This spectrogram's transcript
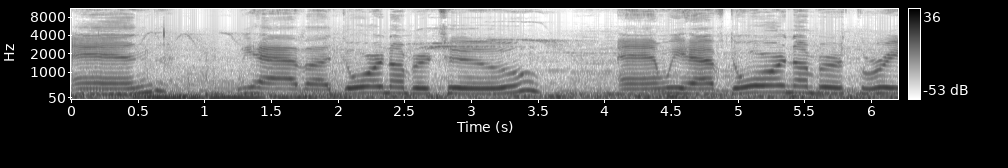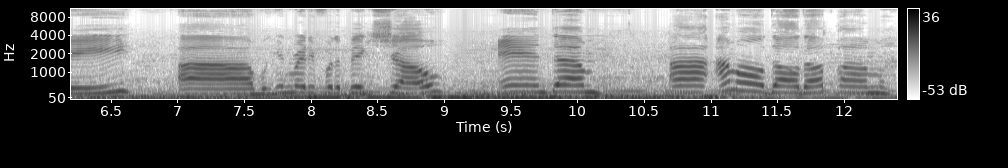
and we have uh, door number two, and we have door number three. Uh, we're getting ready for the big show, and um, uh, I'm all dolled up. Um,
